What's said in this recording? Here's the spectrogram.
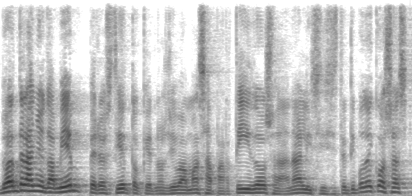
durante el año también, pero es cierto que nos lleva más a partidos, a análisis, este tipo de cosas,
